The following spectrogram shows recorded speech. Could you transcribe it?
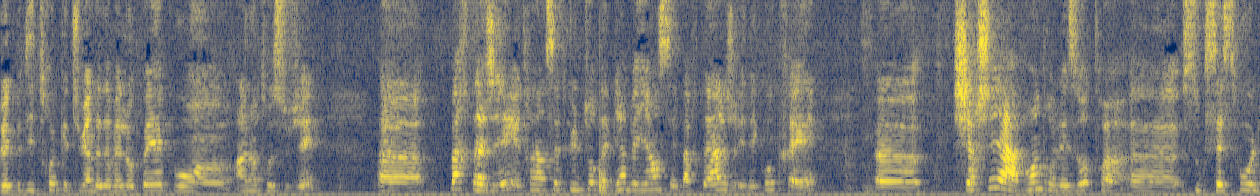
le petit truc que tu viens de développer pour euh, un autre sujet. Euh, partager, être dans cette culture de bienveillance et partage et de co-créer. Euh, chercher à rendre les autres successful.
